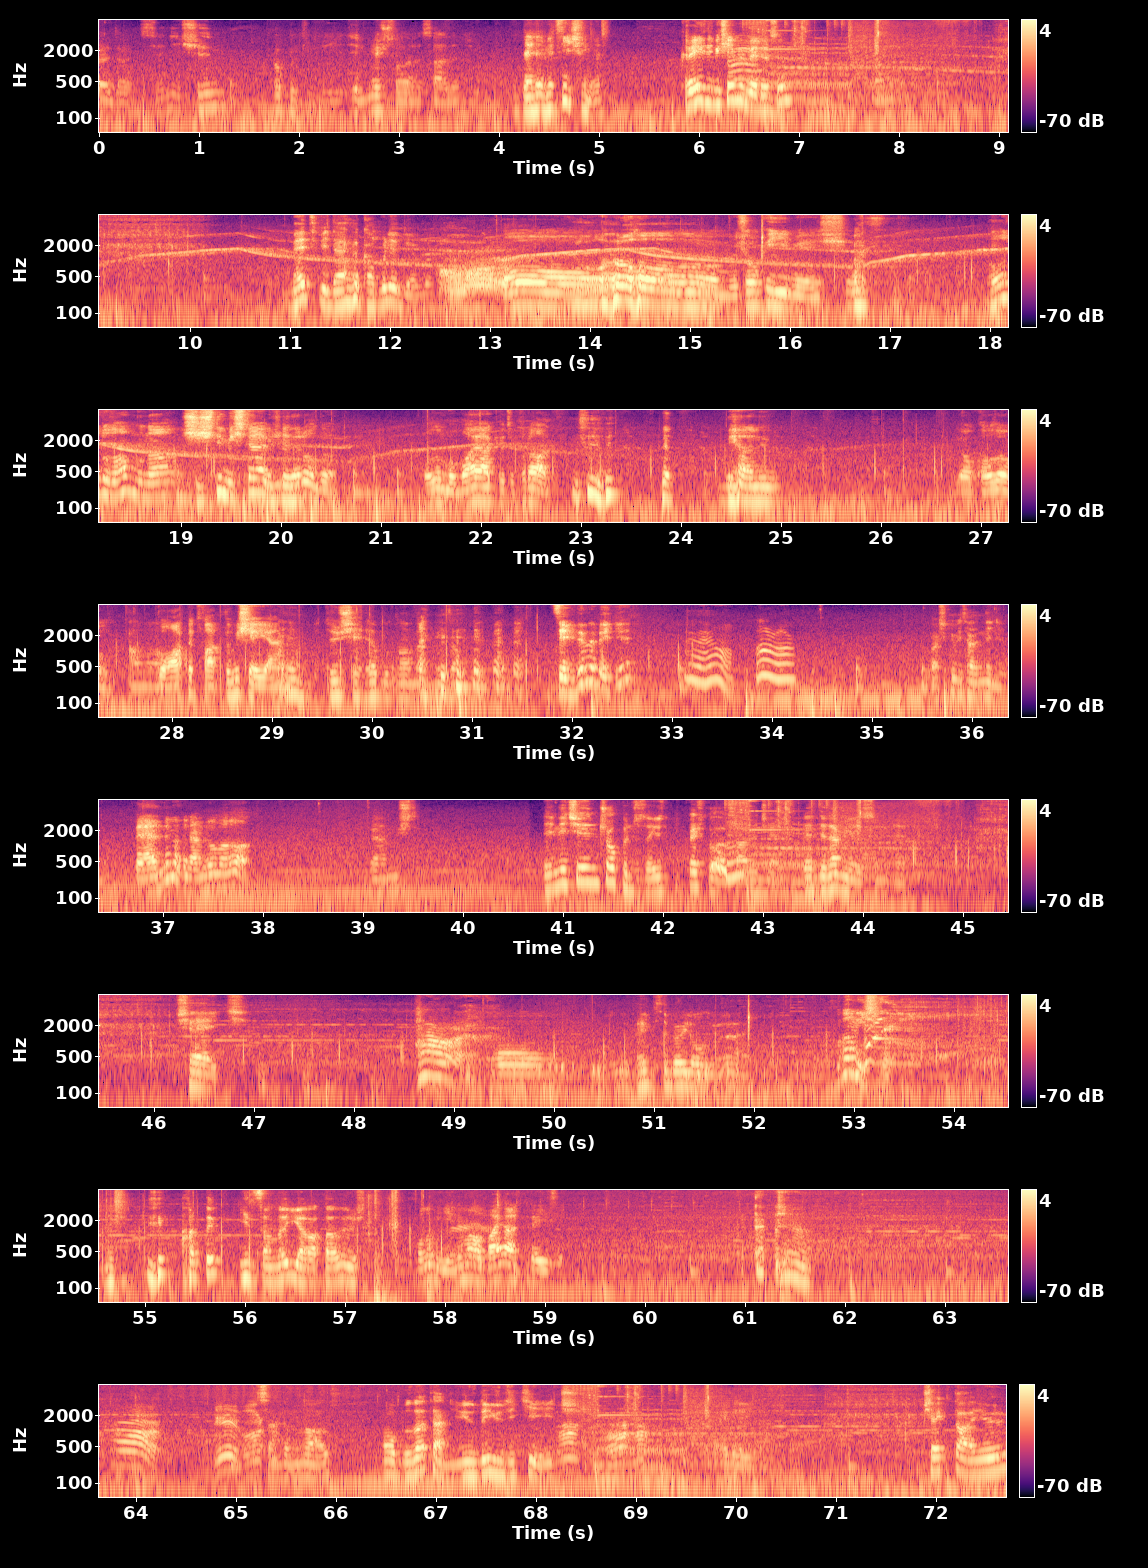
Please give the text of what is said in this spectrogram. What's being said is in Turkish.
Evet evet. Senin işin çok ucuz. 25 dolara sadece. Denemesi için mi? Crazy bir şey mi veriyorsun? Met bir de kabul ediyor bu. Oo, bu çok iyiymiş. ne oldu lan buna? Şişli mişler bir şeyler oldu. Oğlum bu baya kötü Fırat. yani... Yok oğlum. Tamam. Bu artık farklı bir şey yani. Bütün şehre bundan verdiği zaman. Sevdi mi peki? Başka bir tane deneyelim. Beğendi mi? Önemli olan o. Beğenmiştim. Senin için çok ucuza 145 dolar sadece. Reddedemiyorsun diye. Shake. Oo. Hepsi böyle oluyor ha. Bu da mı iş mi? Artık insanları yaratığa dönüştü. Oğlum yeni mal bayağı crazy. Sen de bunu al. O bu zaten %102 hiç. Ne bileyim. Çek dayı.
